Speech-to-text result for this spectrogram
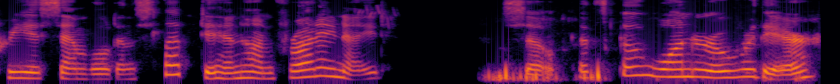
pre-assembled and slept in on Friday night. So let's go wander over there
